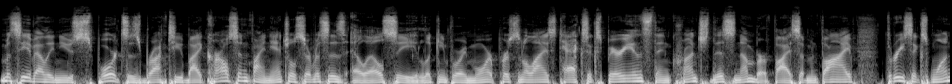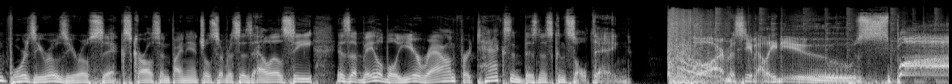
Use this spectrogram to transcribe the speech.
Mesilla Valley News Sports is brought to you by Carlson Financial Services LLC. Looking for a more personalized tax experience? Then crunch this number 575 361 4006. Carlson Financial Services LLC is available year round for tax and business consulting. For Mesilla Valley News Sports,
